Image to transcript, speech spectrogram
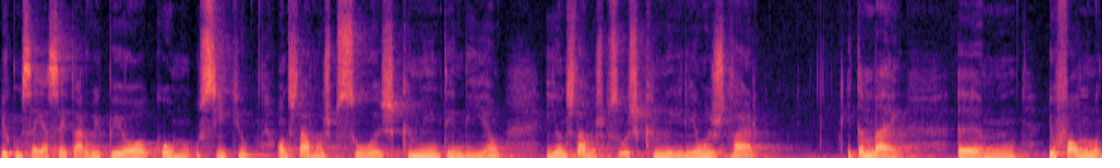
Eu comecei a aceitar o IPO como o sítio onde estavam as pessoas que me entendiam e onde estavam as pessoas que me iriam ajudar. E também, hum, eu falo numa,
